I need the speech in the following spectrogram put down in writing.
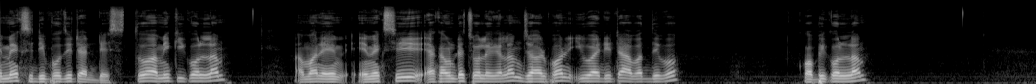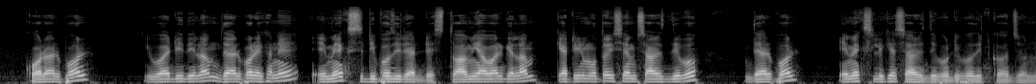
এমএক্স ডিপোজিট অ্যাড্রেস তো আমি কি করলাম? আমার এম এমএক্সি অ্যাকাউন্টে চলে গেলাম, যাওয়ার পর ইউআইডিটা আবার দেব। কপি করলাম। করার পর ইউআইডি দিলাম, দেওয়ার পর এখানে এমএক্স ডিপোজিট অ্যাড্রেস তো আমি আবার গেলাম, ক্যাটির মতোই সেম সার্চ দিব। দেওয়ার পর এমএক্স লিখে সার্চ দিব ডিপোজিট করার জন্য।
